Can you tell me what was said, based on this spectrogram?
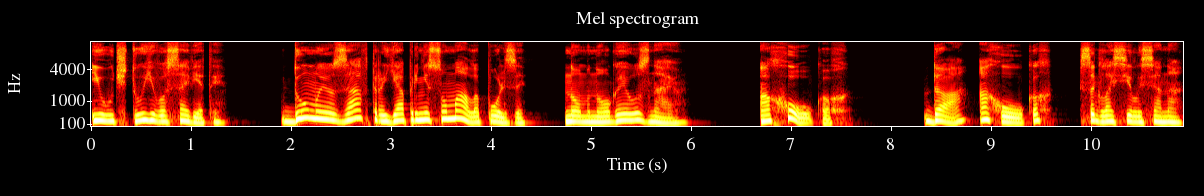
и учту его советы. Думаю, завтра я принесу мало пользы, но многое узнаю. «О Хоуках». «Да, о Хоуках», — согласилась она,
